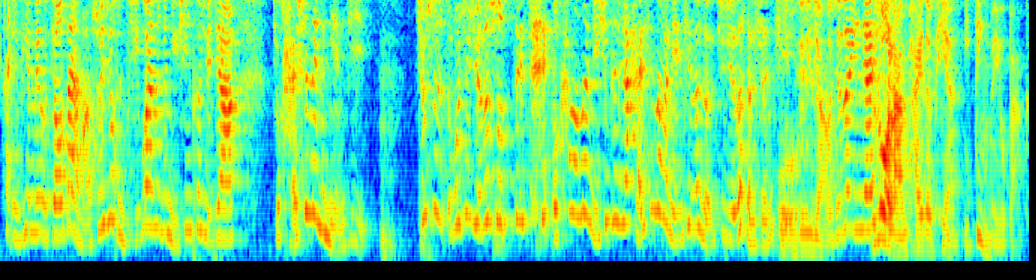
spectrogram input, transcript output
他影片没有交代嘛，所以就很奇怪，那个女性科学家就还是那个年纪，嗯，就是我就觉得说这这，我看到那女性科学家还是那么年轻的时候，就觉得很神奇。我我跟你讲，我觉得应该是洛兰拍的片一定没有 bug，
